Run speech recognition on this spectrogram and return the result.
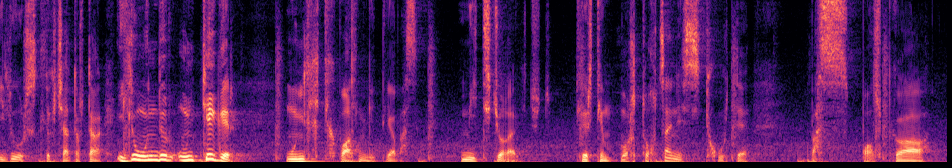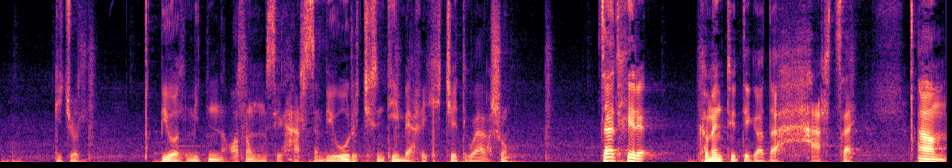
илүү өрсөлдөх чадвартайгаар илүү өндөр үнэтэйгээр үнэлэгдэх болно гэдгээ бас мэдж байгаа гэж байна Тэгэхээр тийм урт хугацааны сэтгүүтэй бас болдгоо гэж бол би бол мэднэ олон хүмүүсийг харсан би өөрөө ч гэсэн тийм байхыг хичээдэг байгаа шүү. За тэгэхээр комментүүдийг одоо харцгаая. Um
